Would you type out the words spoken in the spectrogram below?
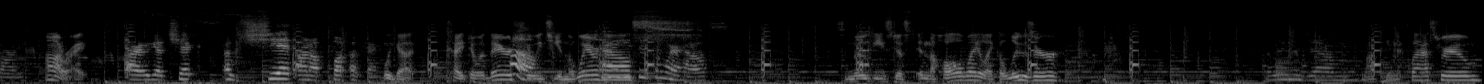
Sorry. All right. All right, we got chick. Oh shit! On a fuck. Okay. We got Kaito in there, Oh. Shuichi in the warehouse. he's in the warehouse. Tsumugi's just in the hallway like a loser. Nobody in the gym. Maki in the classroom.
